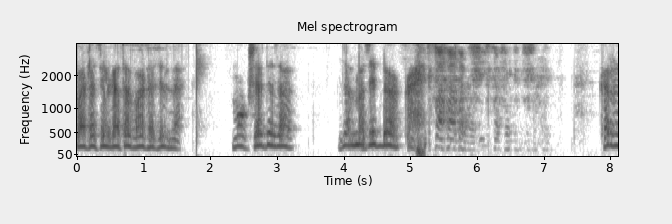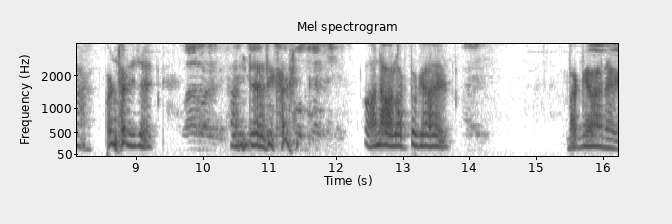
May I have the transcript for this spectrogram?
पाठ असेल गाथा पाठ असेल ना मोक्ष त्याचा जन्मसिद्ध हक्क आहे खरं ना? पंढरीचे अंत्य अधिकारी आणावा लागतो की आहे भाग्यवान आहे.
